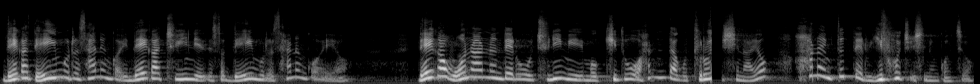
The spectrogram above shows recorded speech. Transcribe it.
내가 내 힘으로 사는 거예요. 내가 주인이 돼서 내 힘으로 사는 거예요. 내가 원하는 대로 주님이 뭐 기도한다고 들어주시나요? 하나님 뜻대로 이루어주시는 거죠.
